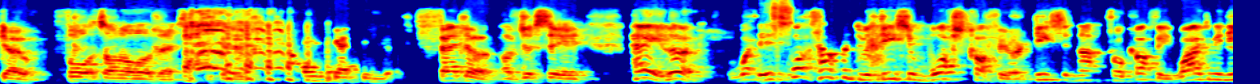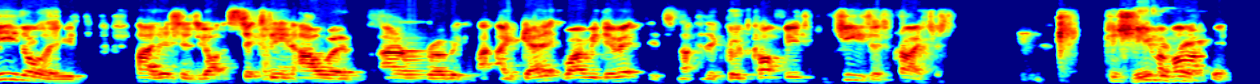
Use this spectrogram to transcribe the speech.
Go. Thoughts on all of this? Because I'm getting fed up of just saying, hey, look, what, what's happened to a decent washed coffee or a decent natural coffee? Why do we need all these? Hi, this has got 16 hour aerobic. I, I get it. Why we do it? It's not the good coffee. Jesus Christ, just consumer market.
